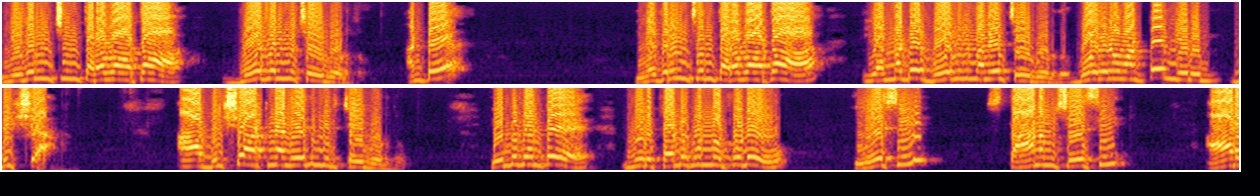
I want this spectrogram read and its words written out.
నిద్రించిన తర్వాత భోజనం చేయకూడదు. అంటే నిద్రించిన తర్వాత ఎమ్మటే భోజనం అనేది చేయకూడదు. భోజనం అంటే మీరు భిక్ష. ఆ భిక్ష ఆజ్ఞ అనేది మీరు చేయకూడదు. ఎందుకంటే మీరు పండుకున్నప్పుడు లేచి స్నానం చేసి ఆర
